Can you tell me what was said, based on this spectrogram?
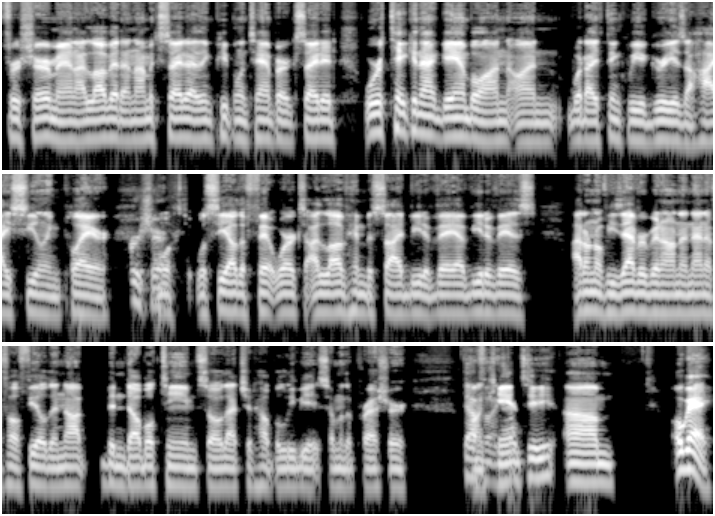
For sure, man. I love it, and I'm excited. I think people in Tampa are excited. Worth taking that gamble on on what I think we agree is a high ceiling player. For sure. We'll, we'll see how the fit works. I love him beside Vita Vea. Vita Vea is I don't know if he's ever been on an NFL field and not been double teamed, so that should help alleviate some of the pressure Definitely. on Kancey. Um, okay,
